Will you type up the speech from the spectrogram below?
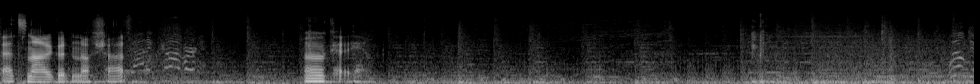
That's not a good enough shot. Got it covered. Okay. Will do.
